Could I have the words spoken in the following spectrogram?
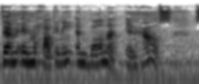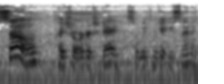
them in mahogany and walnut in-house. So place your order today so we can get you spinning.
